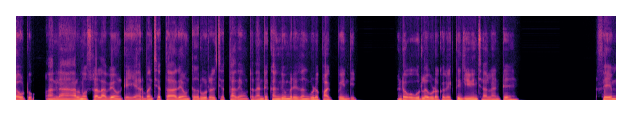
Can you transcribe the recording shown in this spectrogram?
డౌటు అలా ఆల్మోస్ట్ అలా అవే ఉంటాయి. అర్బన్ చెత్త అదే ఉంటుంది రూరల్ చెత్త అదే ఉంటుంది. అంటే కన్జ్యూమరిజం కూడా పాకిపోయింది. అంటే ఒక ఊర్లో కూడా ఒక వ్యక్తి జీవించాలంటే సేమ్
